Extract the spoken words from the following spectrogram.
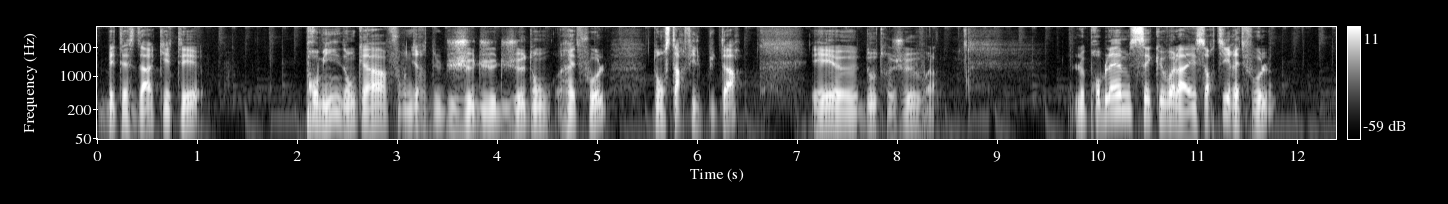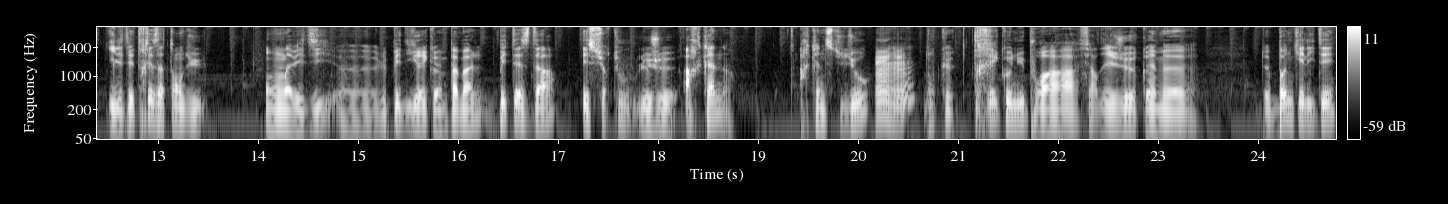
Bethesda, qui était promis donc à fournir du jeu, du jeu, du jeu, dont Redfall, dont Starfield plus tard, et euh, d'autres jeux, voilà. Le problème, c'est que voilà, est sorti Redfall, il était très attendu, on avait dit, euh, le pedigree est quand même pas mal, Bethesda, et surtout le jeu Arkane, Arkane Studio, Mhm. donc euh, très connu pour faire des jeux quand même de bonne qualité.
